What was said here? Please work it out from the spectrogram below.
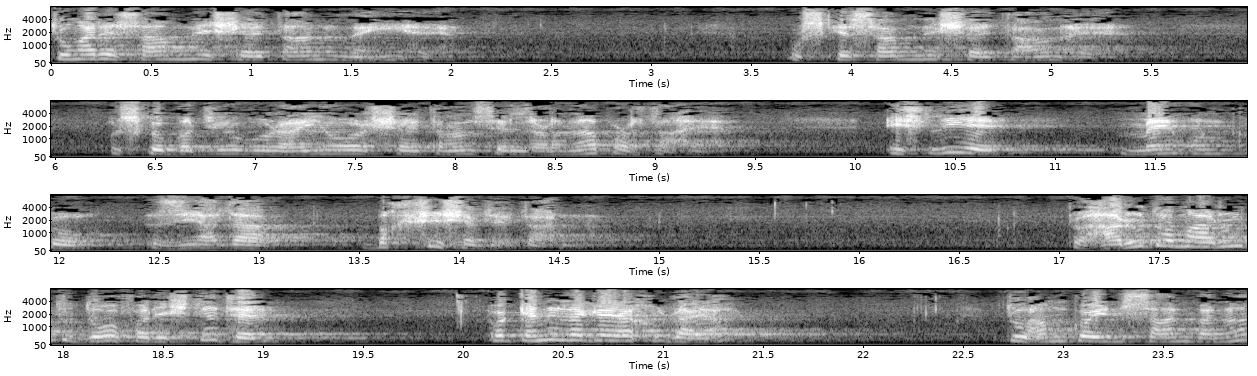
تمہارے سامنے شیطان نہیں ہے۔ اس کے سامنے شیطان ہے۔ اس کو بدیوں، برائیوں اور شیطان سے لڑنا پڑتا ہے۔ اس لیے میں ان کو زیادہ بخشش دیتا ہوں۔ تو ہاروت و ماروت دو فرشتے تھے۔ وہ کہنے لگے خدایا، تو ہم کو انسان بنا،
